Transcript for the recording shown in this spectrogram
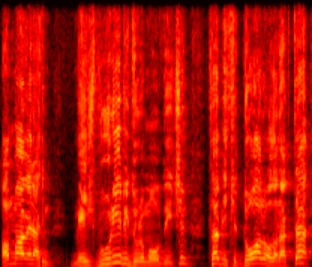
Ama ve lakin mecburi bir durum olduğu için tabii ki doğal olarak da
